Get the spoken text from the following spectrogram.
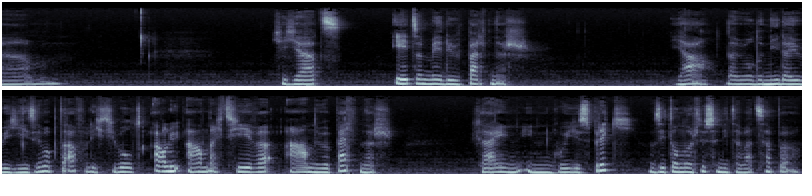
um, je gaat eten met je partner. Ja, dan wil je niet dat je gsm op tafel ligt. Je wilt al je aandacht geven aan je partner. Ga in, in een goed gesprek. Zit ondertussen niet te whatsappen.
